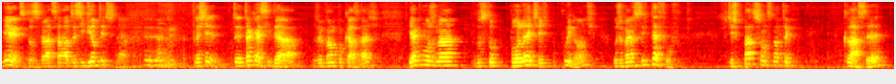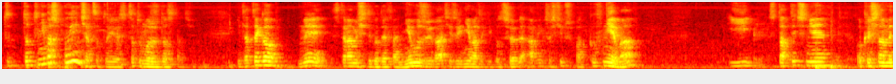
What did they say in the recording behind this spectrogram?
Nie wiem, co to zwraca, ale to jest idiotyczne. Właśnie to, taka jest idea, żeby wam pokazać, jak można po prostu polecieć, popłynąć, używając tych defów. Przecież patrząc na te klasy, to, to ty nie masz pojęcia, co to jest, co tu możesz dostać. I dlatego my staramy się tego defa nie używać, jeżeli nie ma takiej potrzeby, a w większości przypadków nie ma. I statycznie określamy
